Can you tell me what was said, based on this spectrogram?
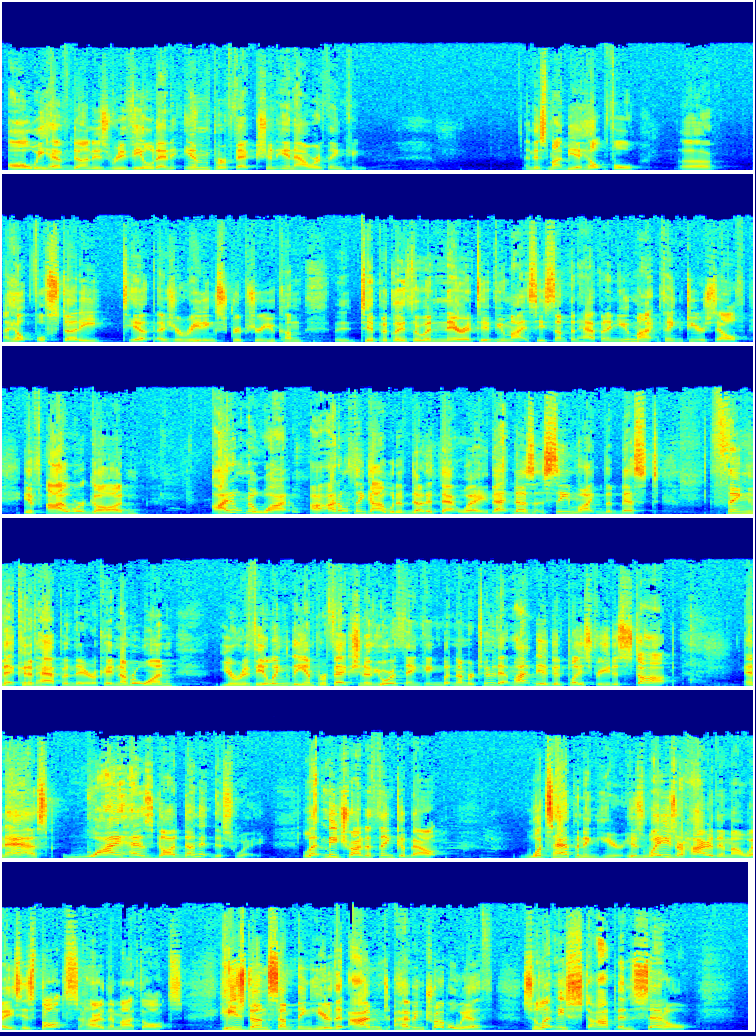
all we have done is revealed an imperfection in our thinking. And this might be a helpful, uh, a helpful study tip as you're reading Scripture. You come typically through a narrative, you might see something happen, and you might think to yourself, if I were God, I don't know why, I don't think I would have done it that way. That doesn't seem like the best thing that could have happened there. Okay, number one, you're revealing the imperfection of your thinking, but number two, that might be a good place for you to stop and ask, why has God done it this way? Let me try to think about what's happening here. His ways are higher than my ways, His thoughts are higher than my thoughts. He's done something here that I'm having trouble with, so let me stop and settle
